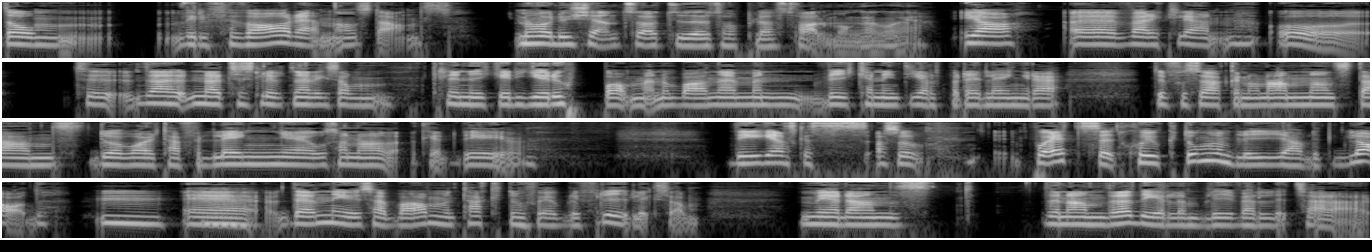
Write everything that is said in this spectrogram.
de vill förvara en någonstans. Men har du känt så att du är ett hopplöst fall många gånger? Ja, eh, verkligen. Och till, när, när till slut när liksom kliniker ger upp om en och bara nej men vi kan inte hjälpa dig längre. Du får söka någon annanstans, du har varit här för länge och sådana, det, det är ganska, alltså på ett sätt, sjukdomen blir ju jävligt glad. Mm. Eh, Den är ju så här bara, men tack nu får jag bli fri liksom. Medan den andra delen blir väldigt så här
